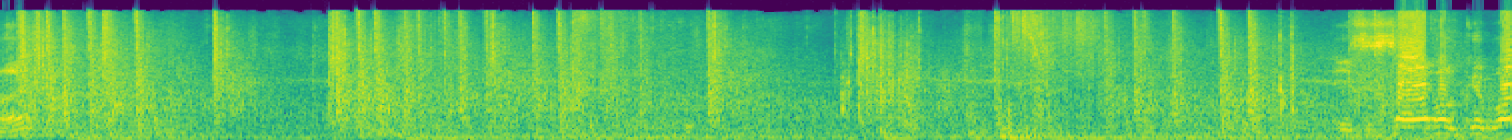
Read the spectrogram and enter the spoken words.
Smoke. He's disabled, good work.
